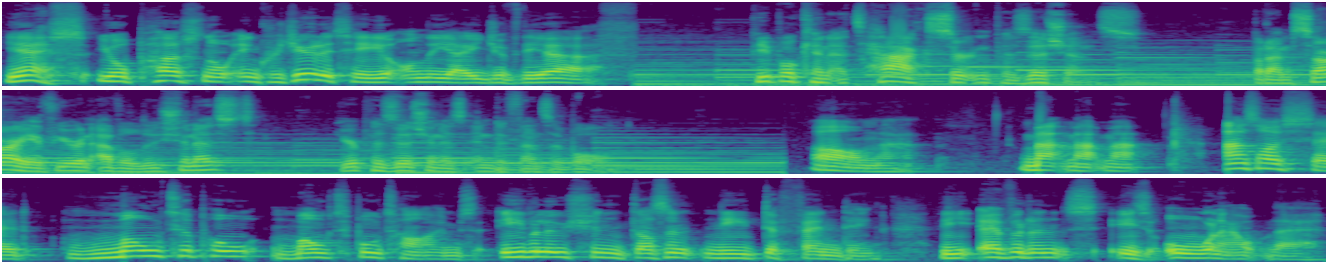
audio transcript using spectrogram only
Yes, your personal incredulity on the age of the Earth. People can attack certain positions. But I'm sorry, if you're an evolutionist, your position is indefensible. Oh, Matt. Matt, Matt, Matt. As I've said multiple, multiple times, evolution doesn't need defending. The evidence is all out there.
